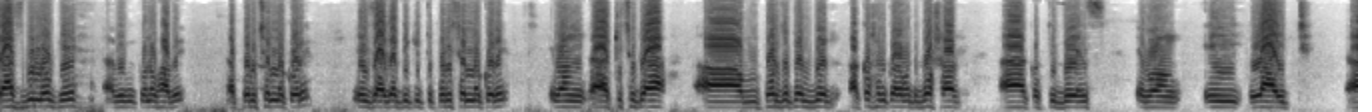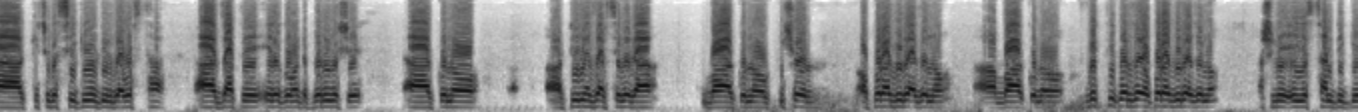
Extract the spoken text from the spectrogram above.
গাছগুলোকে কোনোভাবে পরিচ্ছন্ন করে এই জায়গাটিকে একটু পরিচ্ছন্ন করে কিছুটা পর্যটকদের আকর্ষণ করার মতো বসার কয়েকটি বেঞ্চ এবং এই লাইট কিছুটা সিকিউরিটির ব্যবস্থা যাতে এরকম একটা পরিবেশে কোনো টিনেজার ছেলেরা বা কোনো কিশোর অপরাধীরা যেন বা কোনো ব্যক্তি পর্যায়ে অপরাধীরা যেন আসলে এই স্থানটিকে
